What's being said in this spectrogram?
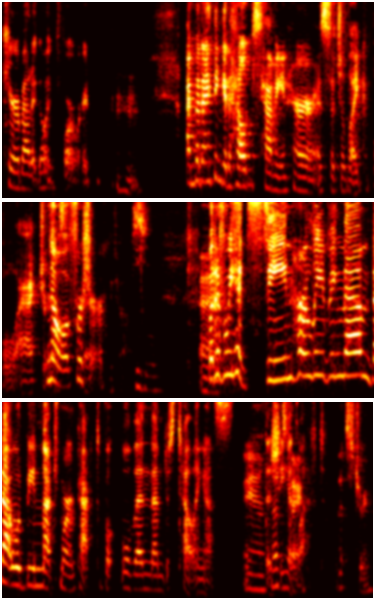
care about it going forward. hmm But I think it helps having her as such a likable actress. No, for sure. it helps. Mhm. But if we had seen her leaving them, that would be much more impactful than them just telling us yeah, that she had fair. left. That's true.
